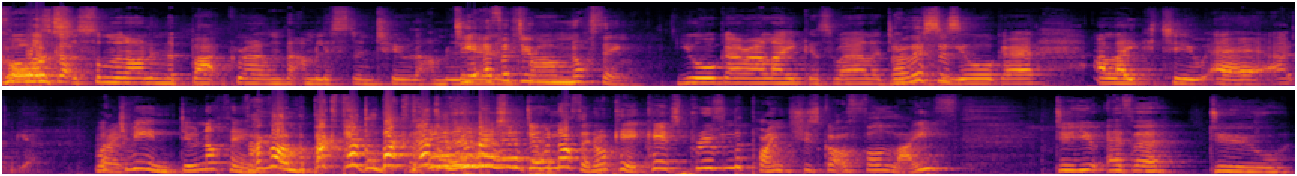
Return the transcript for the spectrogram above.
god! I've got something on in the background that I'm listening to that I'm Do you ever do from. nothing? Yoga, I like as well. I do Now, this this is- yoga. I like to. Uh, I- what Right. do you mean? Do nothing. Hang on, backpedal, backpedal. Who mentioned doing nothing? Okay, Kate's proven the point. She's got a full life. Do you ever do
